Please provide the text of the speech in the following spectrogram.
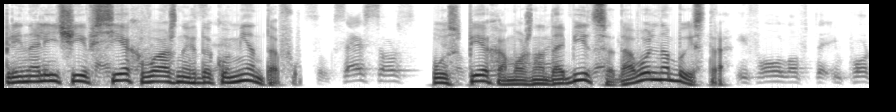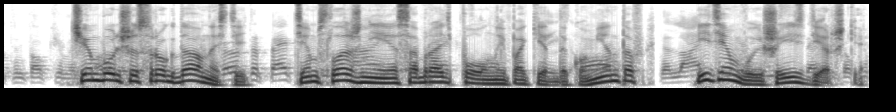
При наличии всех важных документов успеха можно добиться довольно быстро. Чем больше срок давности, тем сложнее собрать полный пакет документов и тем выше издержки.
